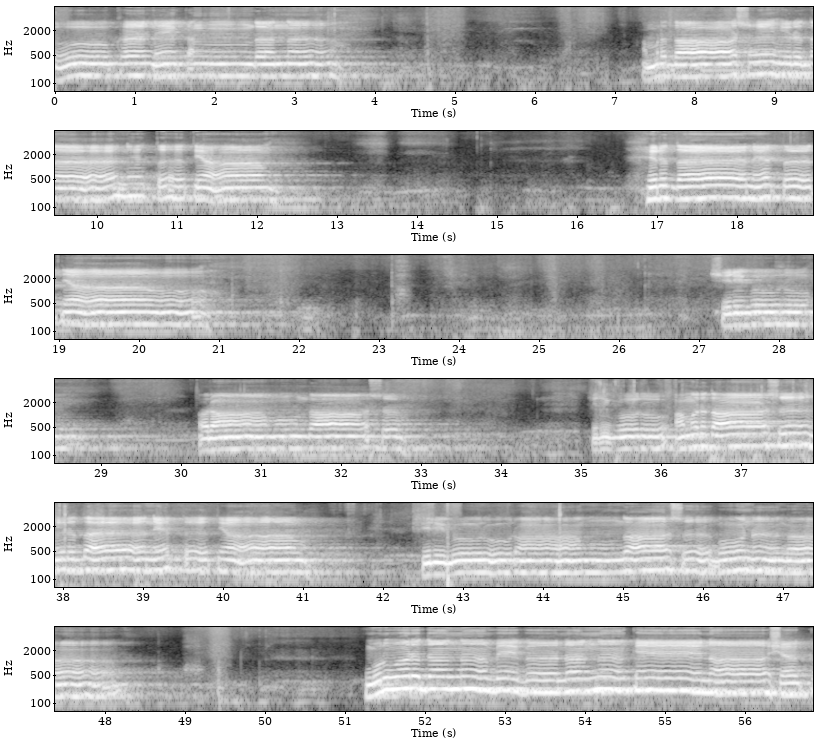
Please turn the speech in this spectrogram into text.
ਦੁਖ ਨਿਕੰਦਨ ਅਮਰਦਾਸ ਹਿਰਦੈ ਨਿਤ ਧਿਆਨ ਹਿਰਦੈ ਨਿਤ ਧਿਆਨ ਸ੍ਰੀ ਗੁਰੂ ਰਾਮਦਾਸ। ਸ੍ਰੀ ਗੁਰੂ ਅਮਰਦਾਸ ਹਿਰਦੈ ਨਿਤ ਧਿਆਨ। ਸ੍ਰੀ ਗੁਰੂ ਰਾਮਦਾਸ ਗੁਣ ਗਾਮ ਗੁਰੂ ਅਰਜਨ ਬਿਗਨਨ ਕੇ ਨਾਸ਼ਕ।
